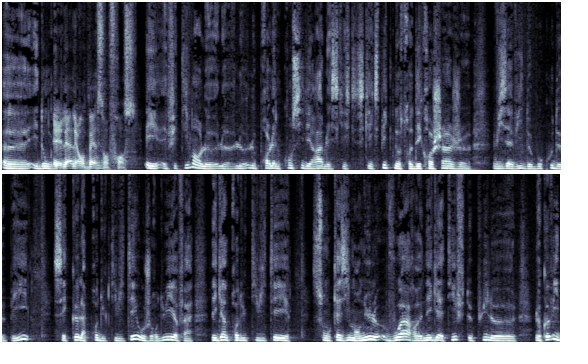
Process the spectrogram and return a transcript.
Euh, et donc, Et là, elle est en baisse en France. et effectivement, le, le- le- le problème considérable et ce qui, ce qui explique notre décrochage euh, vis-à-vis de beaucoup de pays, c'est que la productivité aujourd'hui, enfin, les gains de productivité sont quasiment nuls, voire euh, négatifs depuis le, le Covid.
